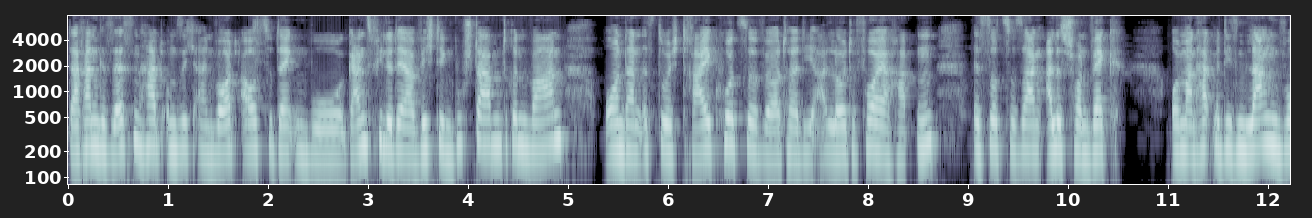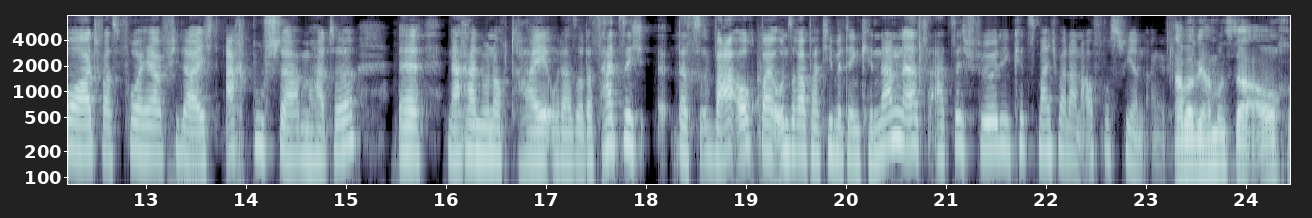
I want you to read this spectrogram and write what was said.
daran gesessen hat, um sich ein Wort auszudenken, wo ganz viele der wichtigen Buchstaben drin waren. Und dann ist durch drei kurze Wörter, die Leute vorher hatten, ist sozusagen alles schon weg. Und man hat mit diesem langen Wort, was vorher vielleicht acht Buchstaben hatte, äh, nachher nur noch drei oder so. Das hat sich, das war auch bei unserer Partie mit den Kindern, das hat sich für die Kids manchmal dann auch frustrierend angefühlt. Aber wir haben uns da auch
